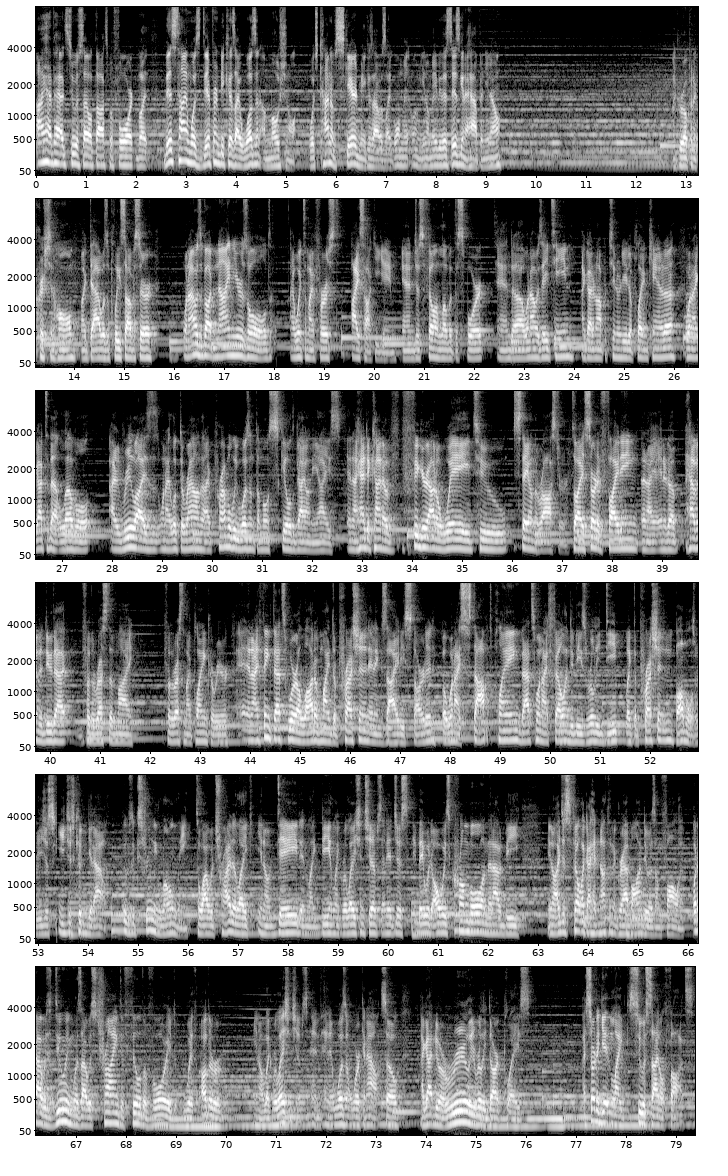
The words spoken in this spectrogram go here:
I have had suicidal thoughts before, but this time was different because I wasn't emotional, which kind of scared me because I was like, well, you know, maybe this is going to happen, you know? I grew up in a Christian home. My dad was a police officer. When I was about nine years old, I went to my first ice hockey game and just fell in love with the sport. And uh, when I was 18, I got an opportunity to play in Canada. When I got to that level, I realized when I looked around that I probably wasn't the most skilled guy on the ice. And I had to kind of figure out a way to stay on the roster. So I started fighting and I ended up having to do that for the rest of my for the rest of my playing career. And I think that's where a lot of my depression and anxiety started. But when I stopped playing, that's when I fell into these really deep like depression bubbles where you just you just couldn't get out. It was extremely lonely. So I would try to like, you know, date and like be in like relationships and it just they would always crumble and then I would be you know, I just felt like I had nothing to grab onto as I'm falling. What I was doing was I was trying to fill the void with other you know, like relationships, and, and it wasn't working out. So I got into a really, really dark place. I started getting like suicidal thoughts.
